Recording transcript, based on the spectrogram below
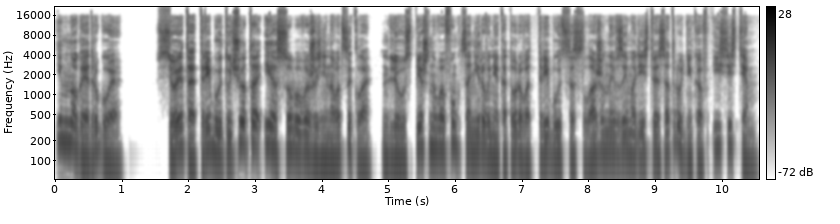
и многое другое. Все это требует учета и особого жизненного цикла, для успешного функционирования которого требуется слаженное взаимодействие сотрудников и систем.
